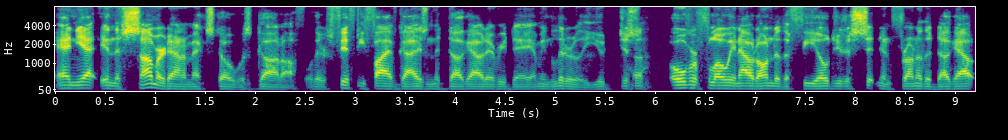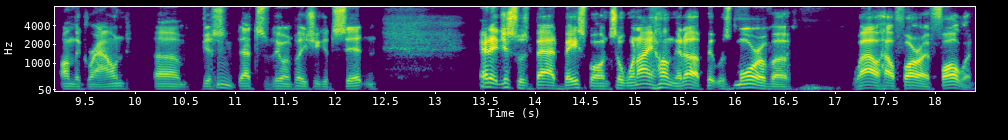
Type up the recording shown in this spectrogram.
And yet in the summer down in Mexico it was god awful. There's 55 guys in the dugout every day. I mean, literally, you just uh. overflowing out onto the field. You're just sitting in front of the dugout on the ground. Um, just mm. that's the only place you could sit. And and it just was bad baseball. And so when I hung it up, it was more of a wow, how far I've fallen,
